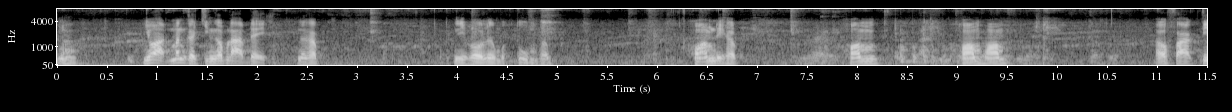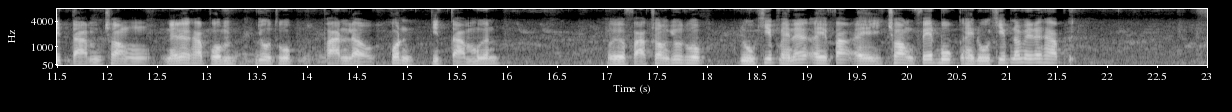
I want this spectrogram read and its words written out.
อืมยอดมันก็กินกับลาบได้นะครับ นี่เว่าเรื่องบักตูมครับ หอมดิครับ หอม หอมหอม เอาฝากติดตามช่องในเด้อครับ ผม YouTube ผ่านแล้วคนติดตามหมื่นเออฝากช่อง YouTube ดูคลิปให้นะไอ้ยฝากไอ้ช่อง Facebook ให้ดูคลิปนั้นเลยนะครับ ส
